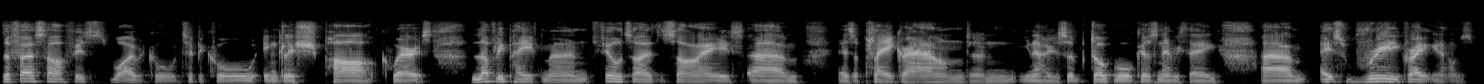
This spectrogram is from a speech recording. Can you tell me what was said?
the first half is what I would call typical English park, where it's lovely pavement, fields either side. Um, there's a playground, and you know, there's dog walkers and everything. Um, it's really great. You know, I was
